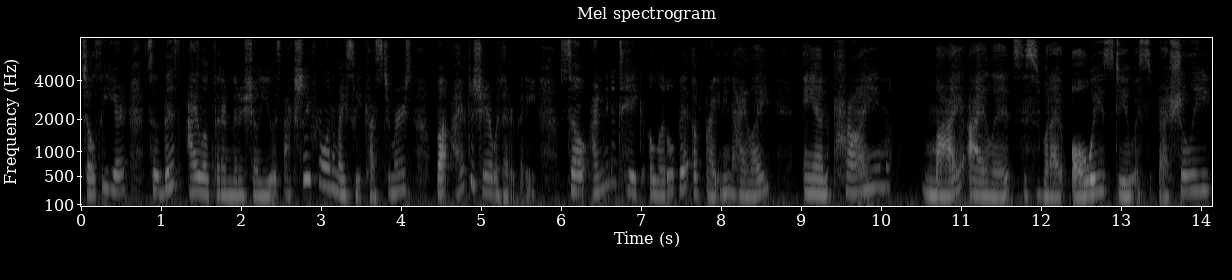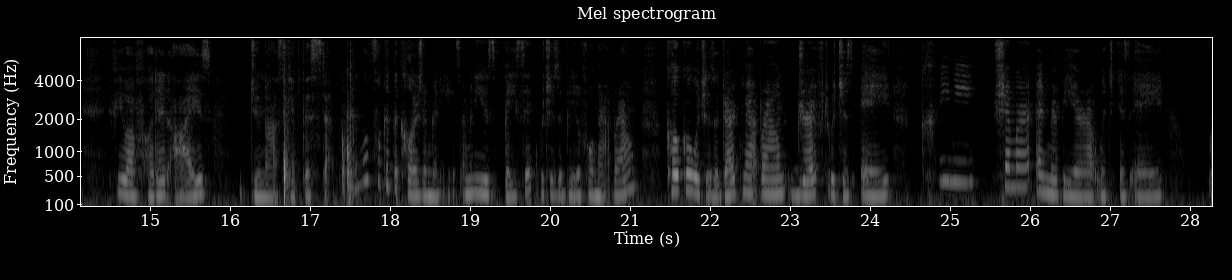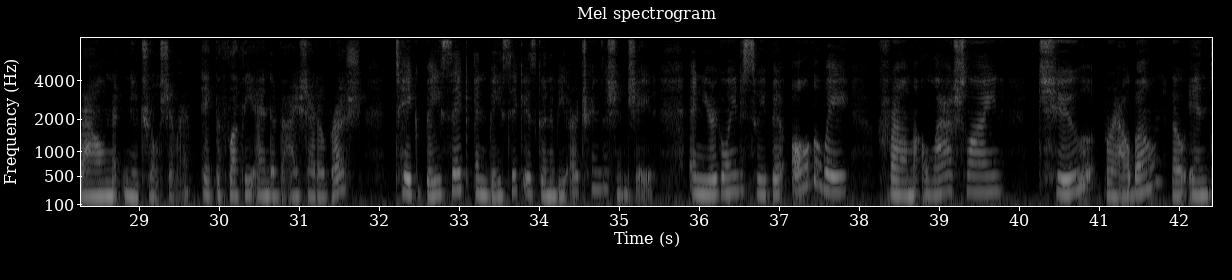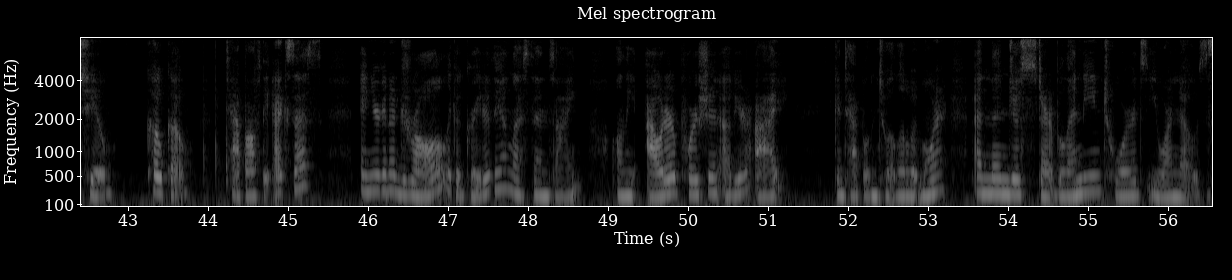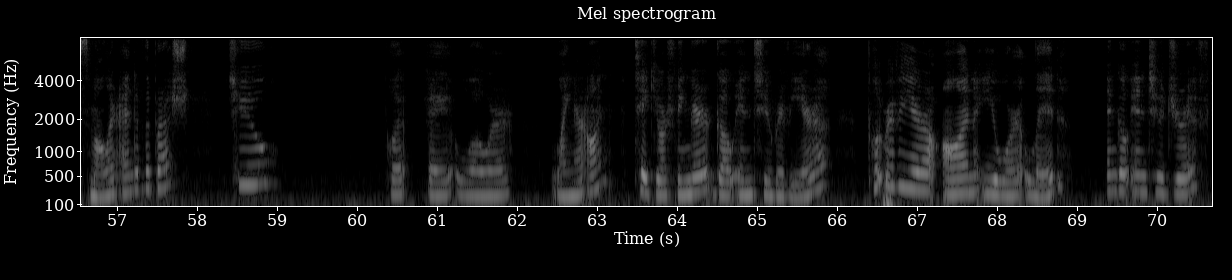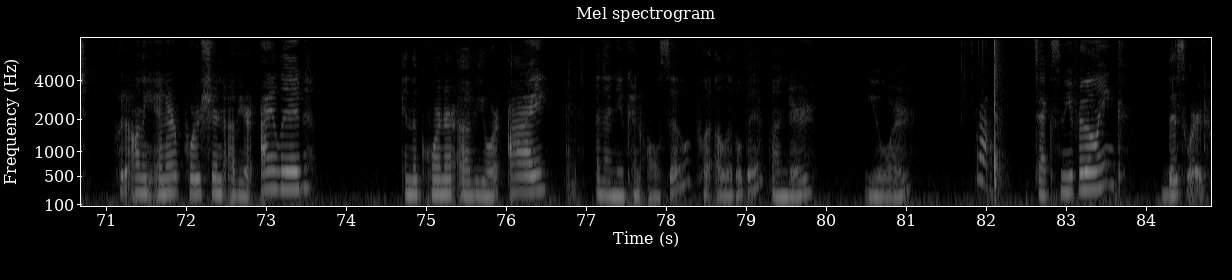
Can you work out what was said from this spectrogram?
Chelsea here. So this eye look that I'm going to show you is actually for one of my sweet customers, but I have to share it with everybody. So I'm going to take a little bit of brightening highlight and prime my eyelids. This is what I always do, especially if you have hooded eyes. Do not skip this step. And let's look at the colors I'm going to use. I'm going to use Basic, which is a beautiful matte brown, Coco, which is a dark matte brown, Drift, which is a creamy shimmer, and Riviera, which is a brown neutral shimmer. Take the fluffy end of the eyeshadow brush, take basic, and basic is going to be our transition shade. And you're going to sweep it all the way from lash line to brow bone. Go into coco, tap off the excess, and you're going to draw like a greater than less than sign on the outer portion of your eye. You can tap into it a little bit more and then just start blending towards your nose. The smaller end of the brush, to put a lower liner on. Take your finger, go into Riviera, put Riviera on your lid, and go into Drift, put it on the inner portion of your eyelid, in the corner of your eye, and then you can also put a little bit under your brow. Text me for the link, this word.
